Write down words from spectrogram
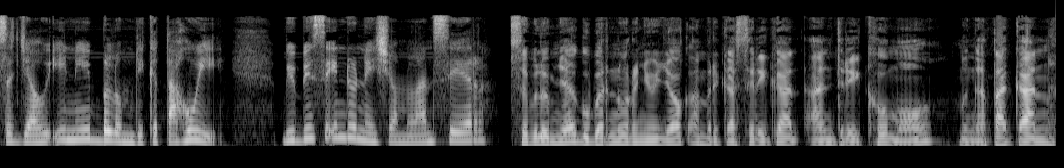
sejauh ini belum diketahui. BBC Indonesia melansir. Sebelumnya, Gubernur New York, Amerika Serikat, Andrew Cuomo, mengatakan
